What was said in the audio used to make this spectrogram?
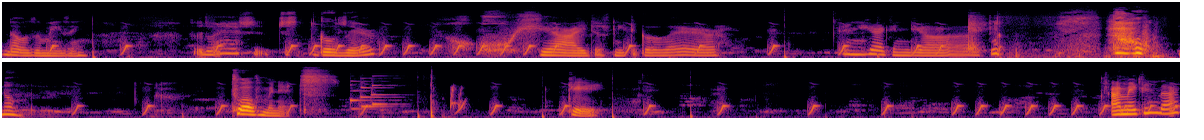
That was amazing. So do I just go there? Oh, yeah, I just need to go there. And here I can just... No! No! 12 minutes. Okay. I'm making that.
